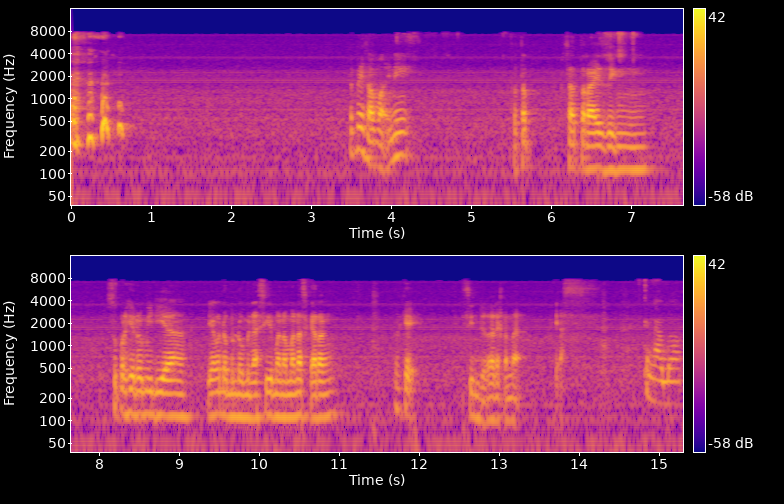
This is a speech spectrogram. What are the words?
Tapi sama ini tetap satirizing superhero media yang udah mendominasi mana-mana sekarang. Terus kayak sindirannya kena. Yes. Kena banget.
